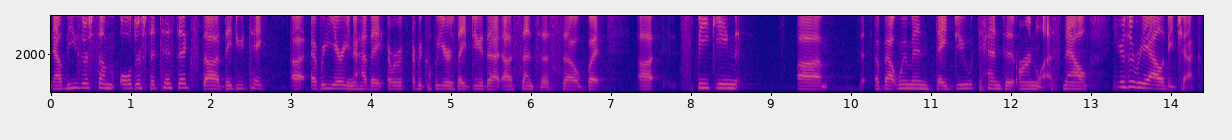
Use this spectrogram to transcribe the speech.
Now, these are some older statistics. Uh, they do take uh, every year. You know how they every, every couple years they do that uh, census. So, but uh, speaking um, about women, they do tend to earn less. Now, here's a reality check:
